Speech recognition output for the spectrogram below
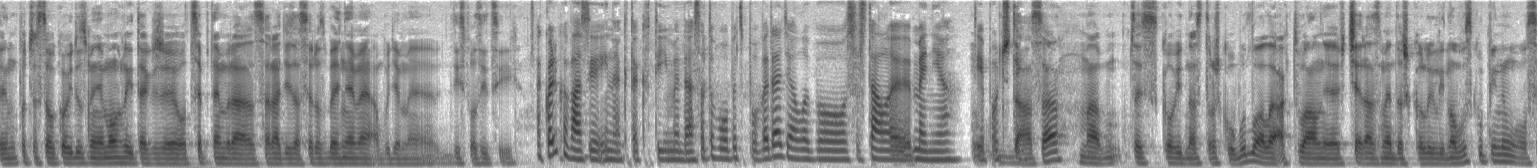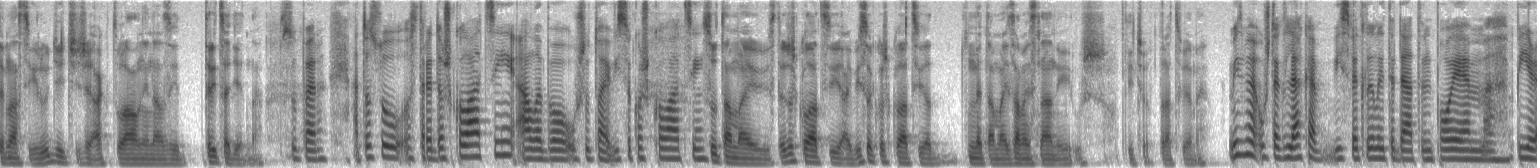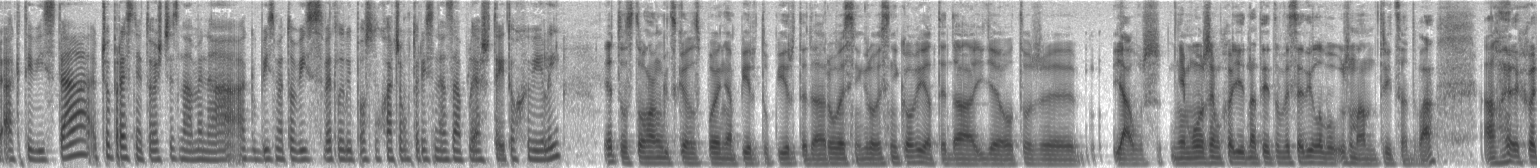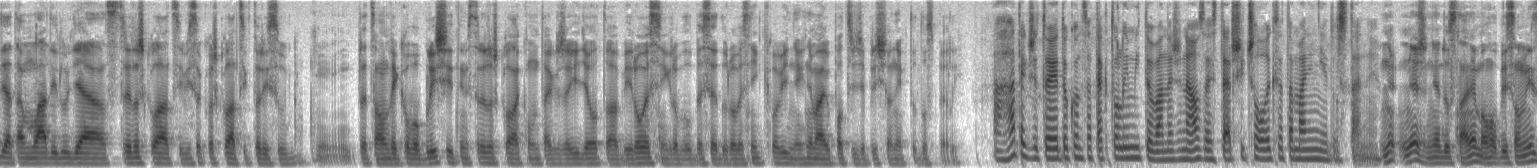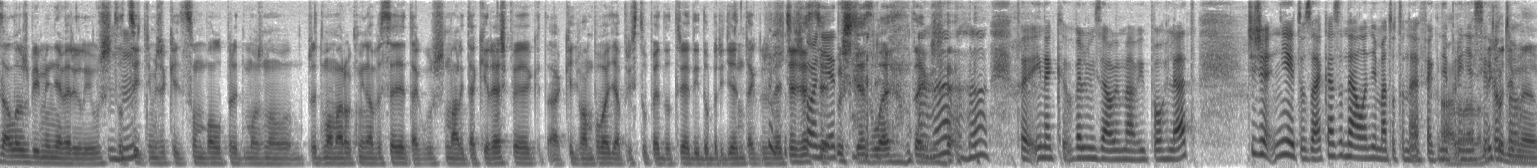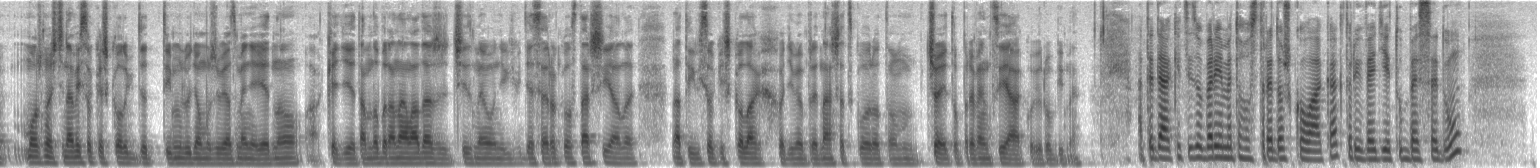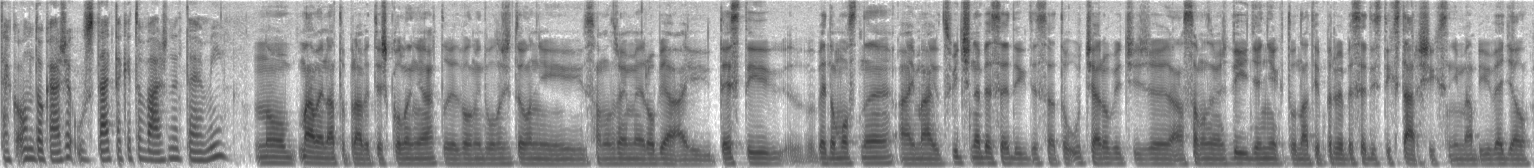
ten počas toho covidu sme nemohli, takže od septembra sa radi zase rozbehneme a budeme v dispozícii. A koľko vás je inak tak v týme? Dá sa to vôbec povedať, alebo sa stále menia tie počty? Dá sa, má, cez covid nás trošku ubudlo, ale aktuálne včera sme doškolili novú skupinu 18 ľudí, čiže aktuálne nás je 31. Super. A to sú stredoškoláci, alebo už sú to aj vysokoškoláci? Sú tam aj stredoškoláci, aj vysokoškoláci a sme tam aj zamestnaní už tí, čo pracujeme. My sme už tak zľahka vysvetlili teda ten pojem peer aktivista. Čo presne to ešte znamená, ak by sme to vysvetlili posluchačom, ktorí si nás zapli až v tejto chvíli? Je to z toho anglického spojenia peer-to-peer, teda rovesník rovesníkovi a teda ide o to, že ja už nemôžem chodiť na tieto besedy, lebo už mám 32, ale chodia tam mladí ľudia, stredoškoláci, vysokoškoláci, ktorí sú predsa len vekovo bližší tým stredoškolákom, takže ide o to, aby rovesník robil besedu rovesníkovi, nech nemajú pocit, že prišiel niekto dospelý. Aha, takže to je dokonca takto limitované, že naozaj starší človek sa tam ani nedostane. Nie, nie že nedostane, mohol by som ísť, ale už by mi neverili. Už mm-hmm. to mhm. cítim, že keď som bol pred možno pred dvoma rokmi na besede, tak už mali taký rešpekt a keď vám povedia pristúpe do triedy dobrý deň, tak už viete, že ste, už ste zle. Takže... Aha, aha. To je inak veľmi zaujímavý pohľad. Čiže nie je to zakázané, ale nemá to ten efekt, nepriniesie My chodíme toto... možno ešte na vysoké školy, kde tým ľuďom už viac menej jedno. A keď je tam dobrá nálada, že či sme o nich 10 rokov starší, ale na tých vysokých školách chodíme prednášať skôr o tom, čo je to prevencia a ako ju robíme. A teda, keď si zoberieme toho stredoškoláka, ktorý vedie tú besedu, tak on dokáže ustať takéto vážne témy? No, máme na to práve tie školenia, to je veľmi dôležité. Oni samozrejme robia aj testy vedomostné, aj majú cvičné besedy, kde sa to učia robiť, čiže a samozrejme vždy ide niekto na tie prvé besedy z tých starších s ním, aby vedel,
